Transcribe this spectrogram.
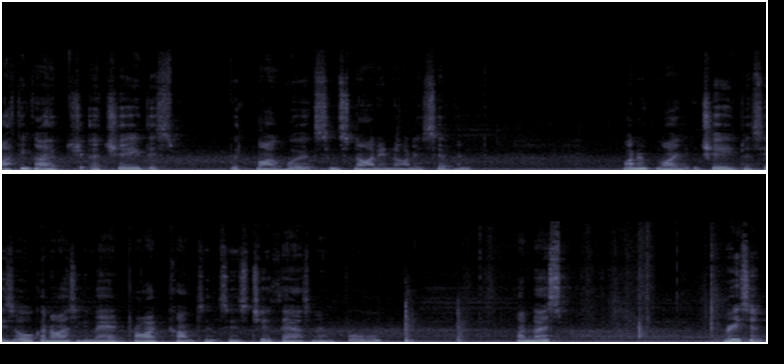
I think I have achieved this with my work since 1997 one of my achievements is organising a Mad Pride concert since 2004 my most recent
